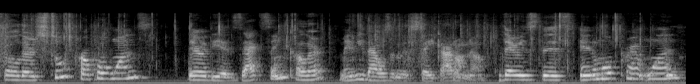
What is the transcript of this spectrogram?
So there's two purple ones they're the exact same color. Maybe that was a mistake. I don't know. There is this animal print one,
